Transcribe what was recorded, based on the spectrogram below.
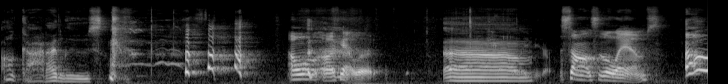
Oh God, I lose. I won't. I can't look. Um. Silence of the Lambs. Oh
